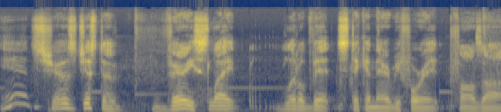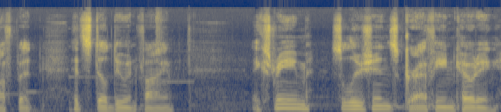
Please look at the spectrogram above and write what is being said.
Yeah, it shows just a very slight little bit sticking there before it falls off, but it's still doing fine. Xtreme Solutions graphene coating.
